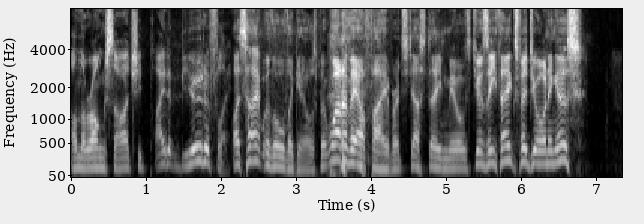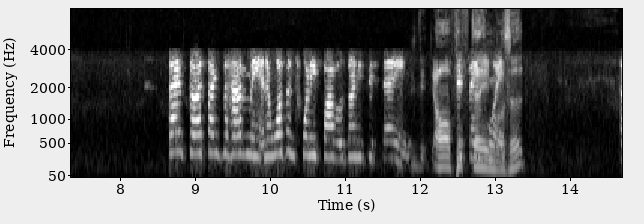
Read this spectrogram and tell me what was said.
on the wrong side. She played it beautifully. I say it with all the girls, but one of our favourites, Justine Mules. Juzzy, thanks for joining us. Thanks, guys. Thanks for having me. And it wasn't 25, it was only 15. Oh, 15 15, was it?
